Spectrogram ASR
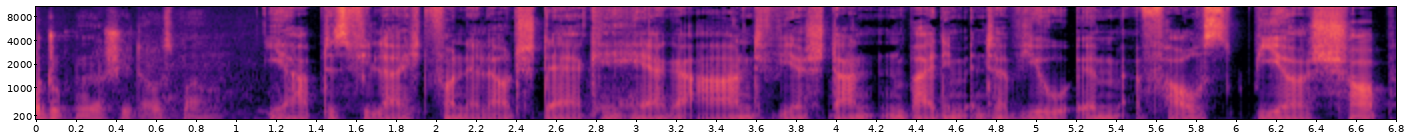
Produktunterschied ausmachen. Ihr habt es vielleicht von der Lautstärke her geahnt. Wir standen bei dem Interview im Faustbier Shop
